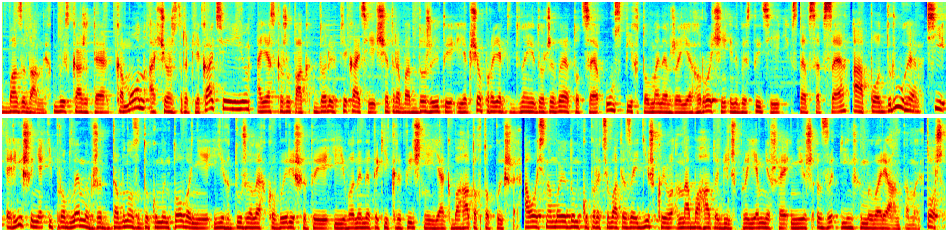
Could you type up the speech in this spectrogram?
бази даних. Ви скажете камон, а що ж з реплікацією? А я скажу так: до реплікації ще треба дожити. Якщо проєкт до неї доживе, то це успіх, то в мене вже є гроші, інвестиції і все, все, все. А по-друге, всі рішення і проблеми вже давно задокументовані, їх дуже легко вирішити, і вони не такі критичні, як багато хто пише. А ось на мою думку, працювати з ID-шкою набагато більш приємніше ніж з іншими варіантами. Тож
